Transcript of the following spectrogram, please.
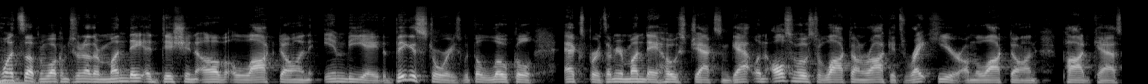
What's up, and welcome to another Monday edition of Locked On NBA, the biggest stories with the local experts. I'm your Monday host, Jackson Gatlin, also host of Locked On Rockets, right here on the Locked On Podcast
